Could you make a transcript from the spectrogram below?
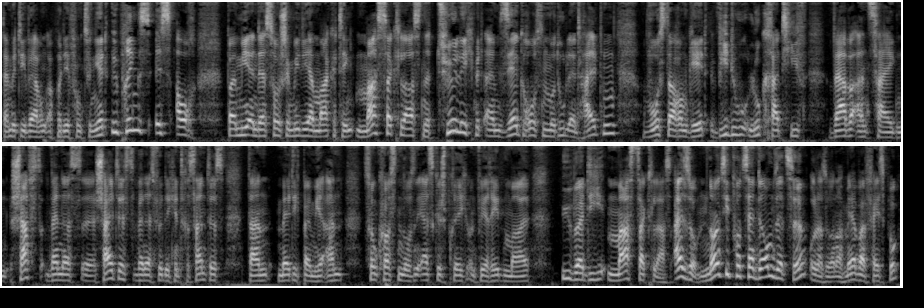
damit die Werbung auch bei dir funktioniert. Übrigens ist auch bei mir in der Social Media Marketing Masterclass natürlich mit einem sehr großen Modul enthalten, wo es darum geht, wie du lukrativ Werbeanzeigen schaffst. Wenn das äh, schaltest, wenn das für dich interessant ist, dann melde dich bei mir an zum kostenlosen Erstgespräch und wir reden mal über die Masterclass. Also 90% der Umsätze oder sogar noch mehr bei Facebook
